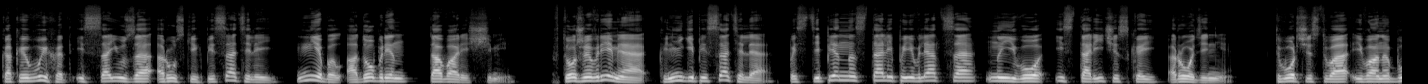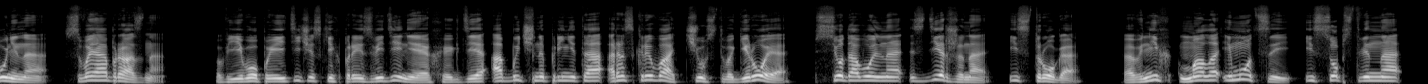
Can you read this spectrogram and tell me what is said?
как и выход из Союза русских писателей, не был одобрен товарищами. В то же время книги писателя постепенно стали появляться на его исторической родине. Творчество Ивана Бунина своеобразно. В его поэтических произведениях, где обычно принято раскрывать чувства героя, все довольно сдержано и строго. В них мало эмоций и, собственно,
